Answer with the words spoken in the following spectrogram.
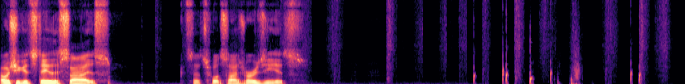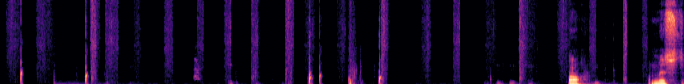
I wish you could stay this size. Because that's what size Rosie is. Oh, I missed.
